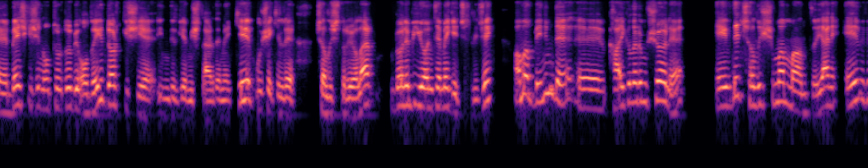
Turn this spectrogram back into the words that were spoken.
e, beş kişinin oturduğu bir odayı dört kişiye indirgemişler demek ki. Bu şekilde çalıştırıyorlar. Böyle bir yönteme geçilecek. Ama benim de e, kaygılarım şöyle. Evde çalışma mantığı yani ev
